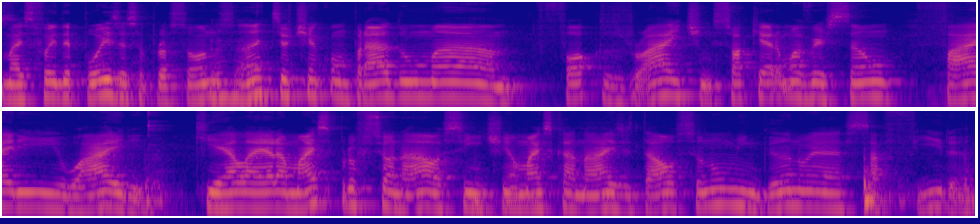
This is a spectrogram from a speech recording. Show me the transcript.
Mas foi depois dessa ProSonus. Uhum. Antes eu tinha comprado uma Focusrite, só que era uma versão FireWire, que ela era mais profissional, assim, tinha mais canais e tal. Se eu não me engano, é Safira.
